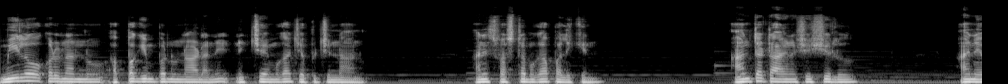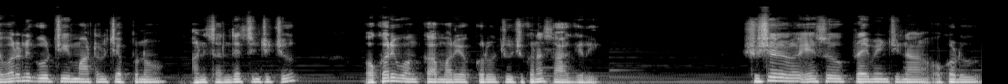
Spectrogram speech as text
మీలో ఒకడు నన్ను అప్పగింపనున్నాడని నిశ్చయముగా చెప్పుచున్నాను అని స్పష్టముగా పలికిను. అంతటా ఆయన శిష్యులు ఆయన ఎవరిని గూర్చి ఈ మాటలు చెప్పునో అని సందేశించుచు ఒకరి వంక మరి ఒక్కరు చూచుకున సాగిరి. శిష్యులలో యేసు ప్రేమించిన ఒకడు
